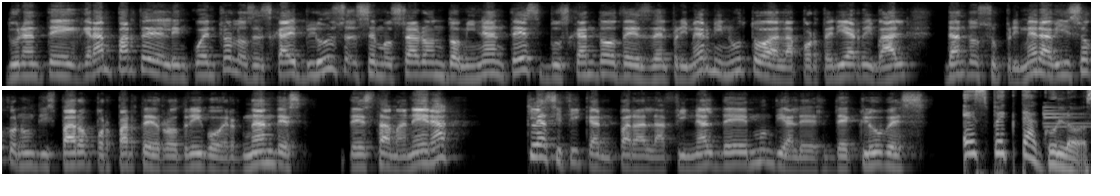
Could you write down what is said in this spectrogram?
Durante gran parte del encuentro, los Sky Blues se mostraron dominantes, buscando desde el primer minuto a la portería rival, dando su primer aviso con un disparo por parte de Rodrigo Hernández. De esta manera, clasifican para la final de Mundiales de Clubes. Espectáculos.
